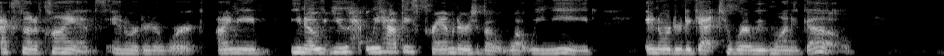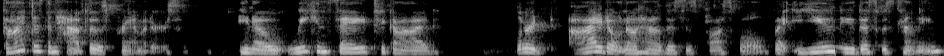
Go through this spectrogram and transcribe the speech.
x amount of clients in order to work. I need you know you we have these parameters about what we need in order to get to where we want to go. God doesn't have those parameters. You know we can say to god lord i don't know how this is possible but you knew this was coming.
